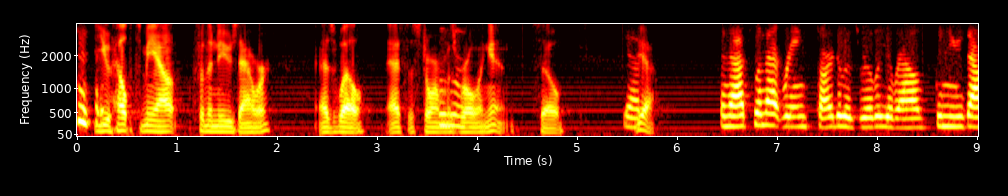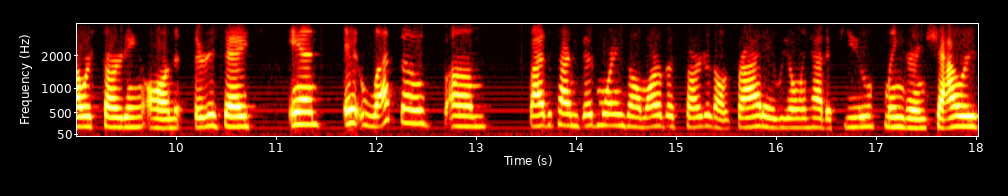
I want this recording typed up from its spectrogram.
And you helped me out for the news hour as well as the storm was Mhm. rolling in. So, Yep. yeah. and that's when that rain started. Was really around the news hour starting on Thursday, and it left though. Um, by the time Good Morning Delmarva started on Friday, we only had a few lingering showers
